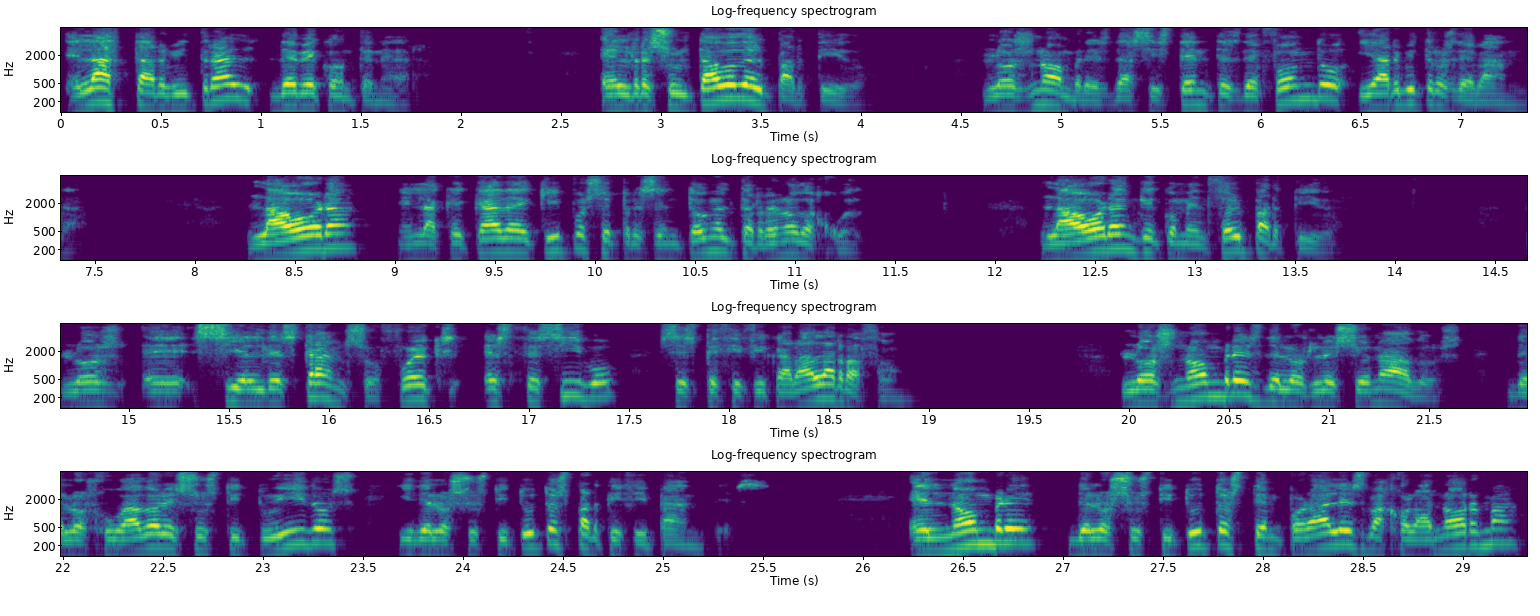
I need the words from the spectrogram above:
El acta arbitral debe contener el resultado del partido, los nombres de asistentes de fondo y árbitros de banda, la hora en la que cada equipo se presentó en el terreno de juego, la hora en que comenzó el partido. Eh, si el descanso fue excesivo, se especificará la razón. Los nombres de los lesionados, de los jugadores sustituidos y de los sustitutos participantes. El nombre de los sustitutos temporales bajo la norma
